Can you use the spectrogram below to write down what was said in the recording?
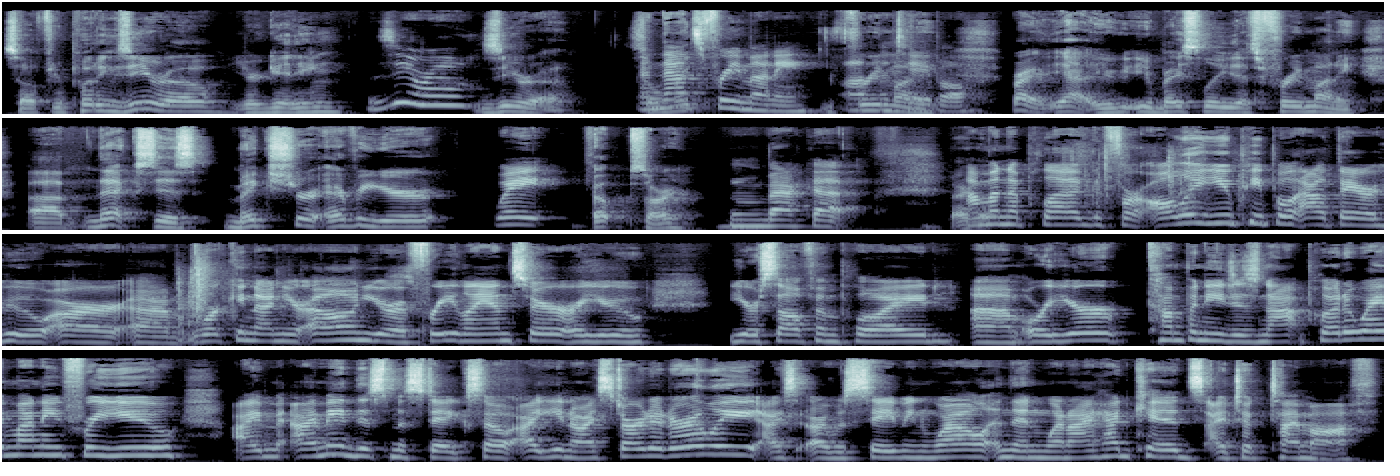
So if you're putting zero, you're getting Zero. zero. So and that's make- free money on Free the money. table. right. Yeah, you're, you're basically it's free money. Uh, next is make sure every year. Wait, Oh, sorry. back up. Back I'm going to plug for all of you people out there who are um, working on your own. You're a freelancer, or you you're self-employed, um, or your company does not put away money for you. I, I made this mistake. So I, you know, I started early. I, I was saving well, and then when I had kids, I took time off.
